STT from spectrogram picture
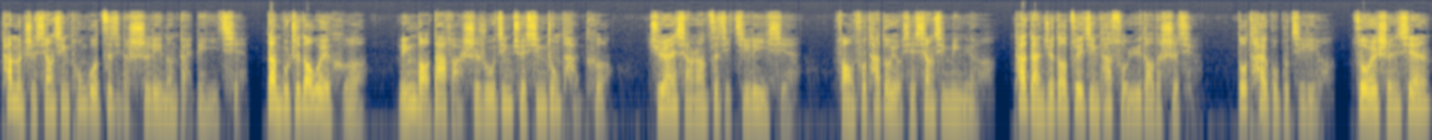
他们只相信通过自己的实力能改变一切。但不知道为何，灵宝大法师如今却心中忐忑，居然想让自己吉利一些，仿佛他都有些相信命运了。他感觉到最近他所遇到的事情都太过不吉利了。作为神仙，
